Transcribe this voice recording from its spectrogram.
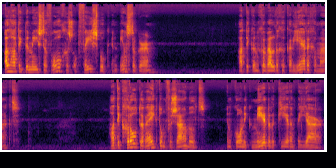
al had ik de meeste volgers op Facebook en Instagram, had ik een geweldige carrière gemaakt, had ik grote rijkdom verzameld en kon ik meerdere keren per jaar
